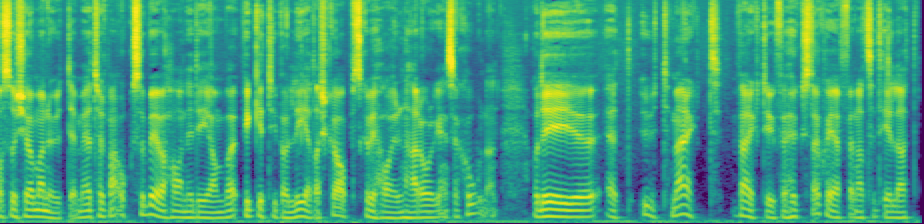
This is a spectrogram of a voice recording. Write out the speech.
och så kör man ut det. Men jag tror att man också behöver ha en idé om vad, vilket typ av ledarskap ska vi ha i den här organisationen. Och det är ju ett utmärkt verktyg för högsta chefen att se till att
